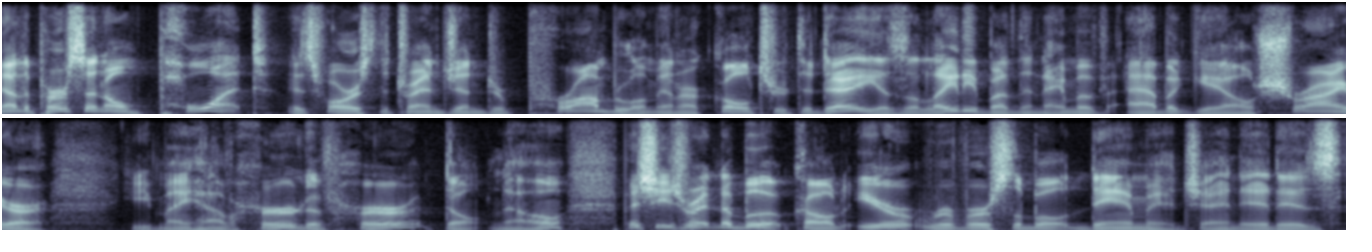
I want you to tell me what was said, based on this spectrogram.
Now, the person on point as far as the transgender problem in our culture today is a lady by the name of Abigail Shrier. You may have heard of her, don't know, but she's written a book called Irreversible Damage, and it is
